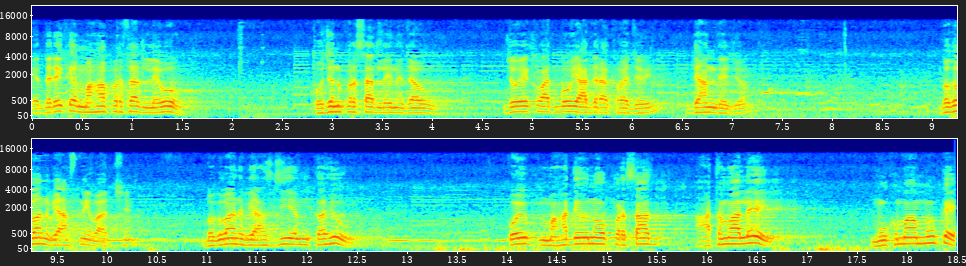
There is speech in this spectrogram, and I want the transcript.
કે દરેકે મહાપ્રસાદ લેવો, ભોજન પ્રસાદ લઈને જવું. જો એક વાત બહુ યાદ રાખવા જોઈએ ધ્યાન દેજો. ભગવાન વ્યાસની વાત છે. ભગવાન વ્યાસજી એમ કહ્યું, કોઈ મહાદેવનો પ્રસાદ હાથમાં લે, મુખમાં મૂકે,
